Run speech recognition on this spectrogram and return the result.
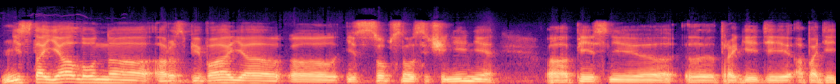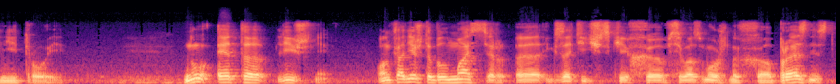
Не стоял он, э, разбивая э, из собственного сочинения э, песни трагедии о падении Трои. Ну, это лишнее. Он, конечно, был мастер экзотических всевозможных празднеств,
